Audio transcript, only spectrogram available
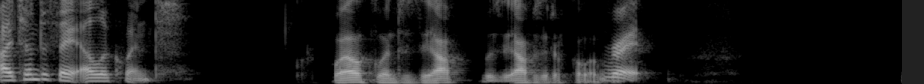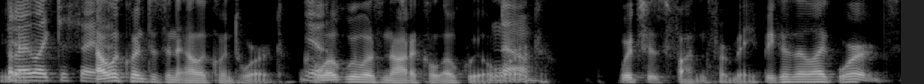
I tend to say eloquent. Well, eloquent is the op- is the opposite of colloquial. Right. But I like to say eloquent is an eloquent word. Yeah. Colloquial is not a colloquial No. word, which is fun for me because I like words.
